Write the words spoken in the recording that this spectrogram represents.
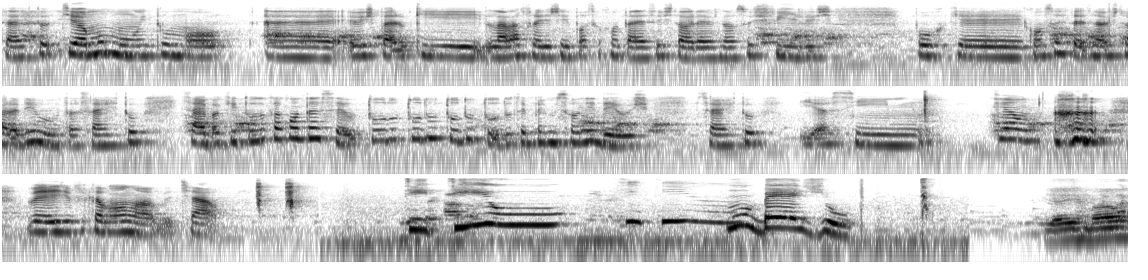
Certo? Te amo muito, amor. É, eu espero que lá na frente a gente possa contar essa história aos nossos filhos, porque com certeza é uma história de luta, certo? Saiba que tudo que aconteceu, tudo, tudo, tudo, tudo tem permissão de Deus, certo? E assim, te amo. Beijo, fica bom logo. Tchau. Titio. Um beijo. E aí, irmão?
